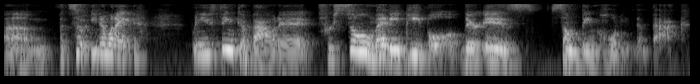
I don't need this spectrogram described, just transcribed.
Um, but so you know, when I when you think about it, for so many people, there is something holding them back.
